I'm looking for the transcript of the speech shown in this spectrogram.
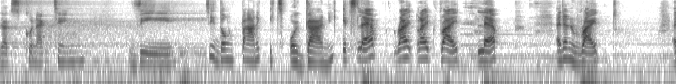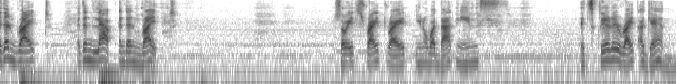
that's connecting the see don't panic it's organic it's left right right right left and then right and then right and then left and then right so it's right right you know what that means it's clearly right again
